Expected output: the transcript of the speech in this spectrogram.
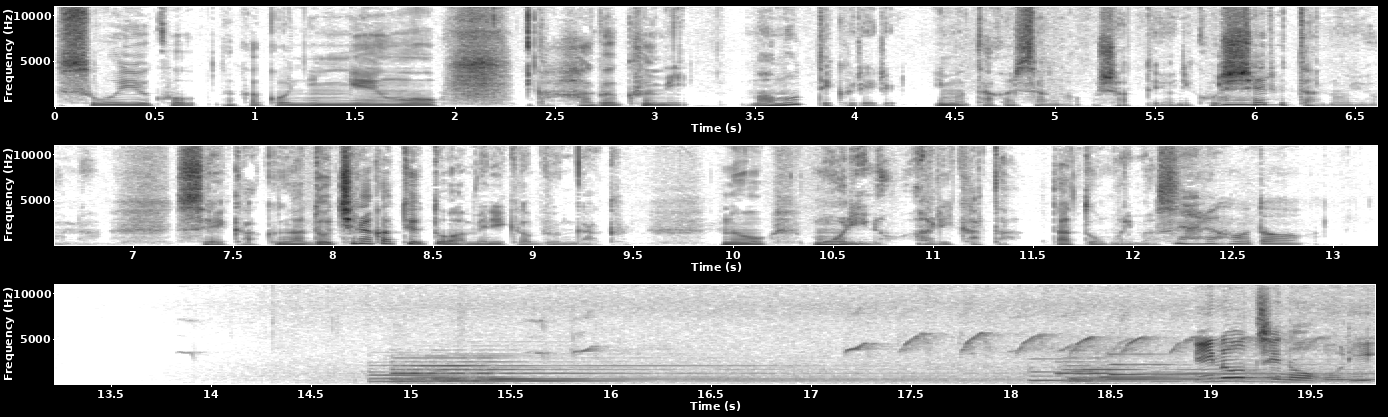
そういうこうなんかこう人間を育み守ってくれる。今高橋さんがおっしゃったようにこうシェルターのような性格がどちらかというとアメリカ文学の森のあり方だと思います。なるほど。命の森。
